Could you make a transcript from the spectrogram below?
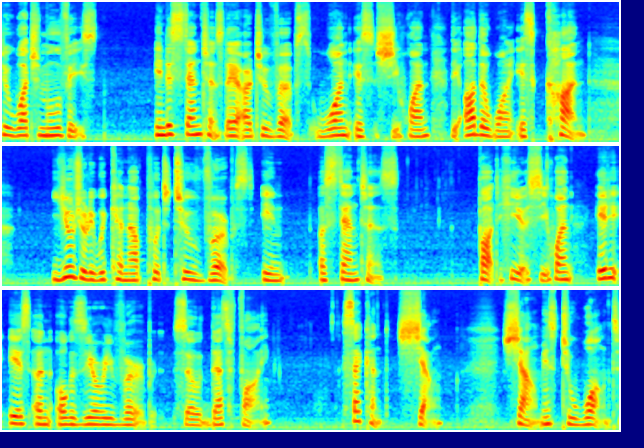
to watch movies. In this sentence, there are two verbs. One is 喜欢, the other one is 看. Usually, we cannot put two verbs in a sentence. But here, 喜欢, it is an auxiliary verb, so that's fine. Second, 想,想 means to want.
